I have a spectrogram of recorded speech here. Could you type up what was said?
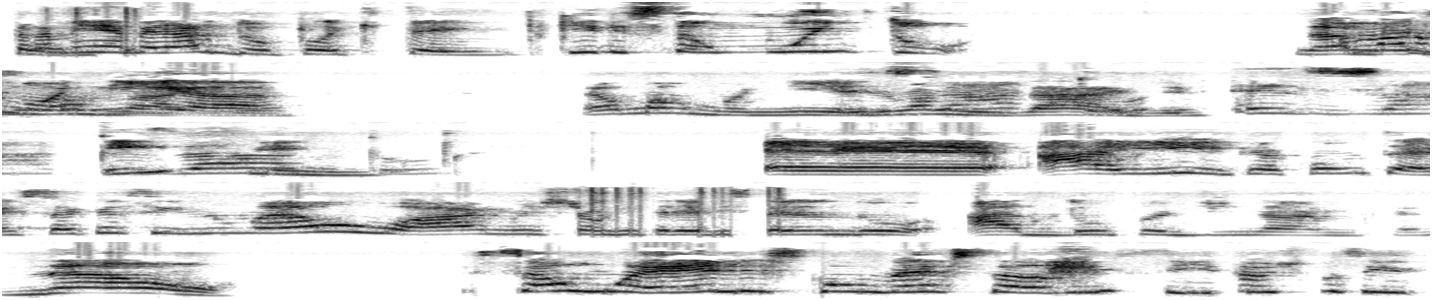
Pra mim é a melhor dupla que tem. Porque eles estão muito. Na É uma harmonia. vibe. É uma harmonia, de uma Exato, amizade. Exato, Enfim. exato. É, aí o que acontece? Só que assim, não é o Armstrong entrevistando a dupla dinâmica. Não! São eles conversando em si. Então, tipo assim,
